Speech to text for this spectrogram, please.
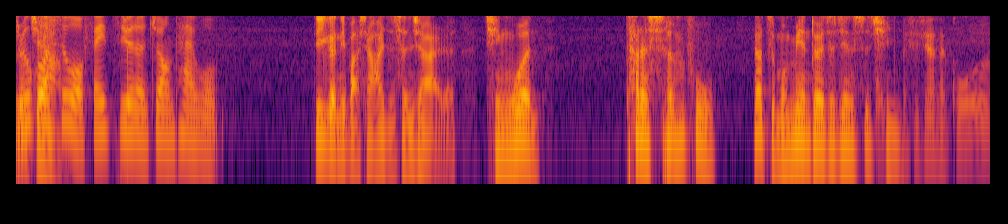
如果是我非自愿的状态，我第一个，你把小孩子生下来了，请问他的生父？要怎么面对这件事情？而且现在才国二，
